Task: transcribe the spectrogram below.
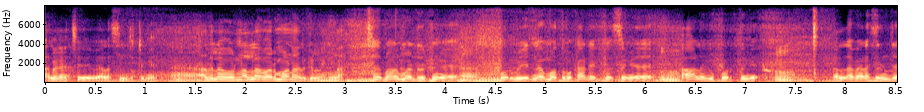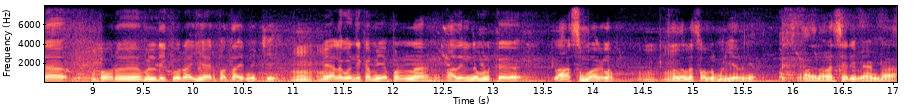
அதை வச்சு வேலை செஞ்சுட்டுங்க. அதில் ஒரு நல்ல வருமானம் இருக்கு இல்லைங்களா? சார் கவர்மெண்ட் இருக்குங்க. ஒரு வீடுனா மொத்தமாக கான்ட்ராக்ட் பேசுங்க ஆளுக்கு பொறுத்துங்க. நல்லா வேலை செஞ்சால் ஒரு பில்டிங்க்கு ஒரு ஐயாயிரம் பத்தாயிரம் நிற்கி வேலை கொஞ்சம் கம்மியாக பண்ணா அதில் நம்மளுக்கு லாஸும் ஆகலாம் அதெல்லாம் சொல்ல முடியாதுங்க. அதனால சரி வேண்டாம்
